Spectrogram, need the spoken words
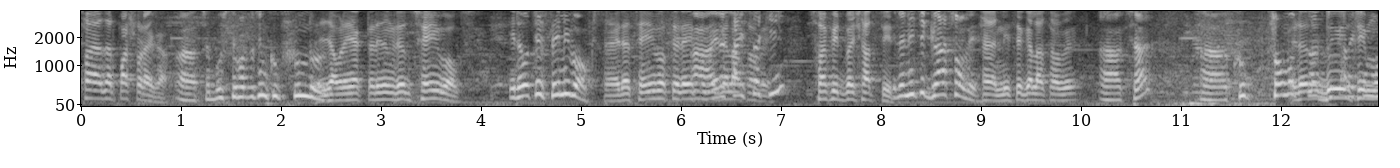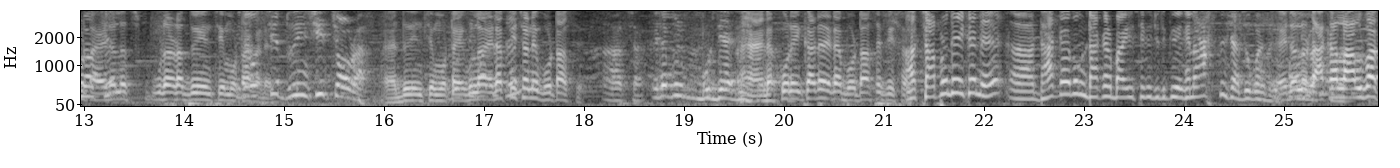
ছয় হাজার পাঁচশো টাকা। আচ্ছা বুঝতে পারতেছেন খুব সুন্দর। এই যে আবার একটা ডিজাইন এটা সেমি বক্স এটা হচ্ছে সেমি বক্স হ্যাঁ এটা সেমি বক্স এটা এটা size টা কি? ছয় ফিট বাই সাত ফিট এটা নিচে গ্লাস হবে? হ্যাঁ নিচে গ্লাস হবে। আচ্ছা খুব এটা চমৎকার হলো যে দুই ইঞ্চি মোটা এটা হলো পুরাটা দুই ইঞ্চি মোটা এটা হচ্ছে দুই ইঞ্চি চওড়া। হ্যাঁ দুই ইঞ্চি মোটা এগুলা এটা? পিছনে বোট আছে। আচ্ছা এটা বুট দেওয়া হ্যাঁ এটা করে কাটে এটা বোট আছে পিছনে। আচ্ছা আপনাদের এখানে ঢাকা এবং ঢাকার বাইরে থেকে যদি কেউ এখানে আসতে চায় দোকানে এটা হলো ঢাকা লালবাগ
